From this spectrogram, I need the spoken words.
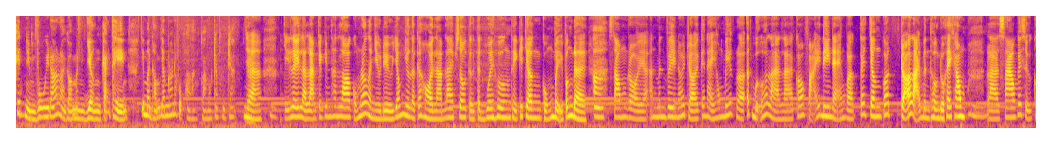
cái niềm vui đó là gọi mình dần cải thiện chứ mình không dám nói nó phục hồi hoàn toàn một trăm phần trăm dạ chị ly là làm cho kim thanh lo cũng rất là nhiều điều giống như là cái hồi làm live show tự tình quê hương thì cái chân cũng bị vấn đề à. xong rồi anh minh vi nói trời cái này không biết là ít bữa là là có phải đi nạn và cái chân có trở lại bình thường được hay không ừ. là sau cái sự cố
